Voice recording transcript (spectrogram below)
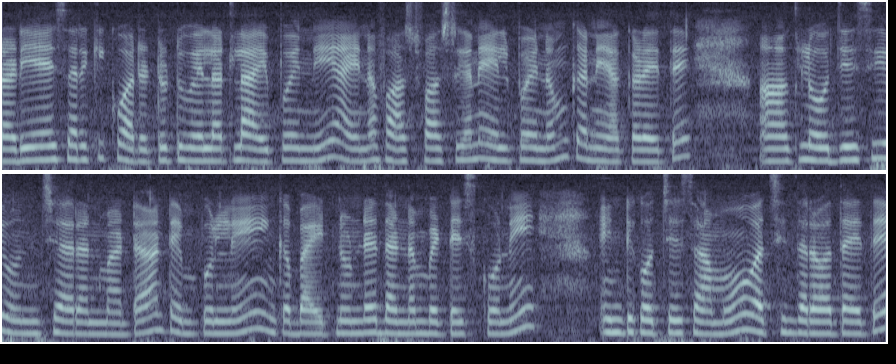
రెడీ అయ్యేసరికి క్వార్టర్ టు ట్వెల్వ్ అట్లా అయిపోయింది. అయినా ఫాస్ట్ ఫాస్ట్గానే వెళ్ళిపోయినాం. కానీ అక్కడైతే క్లోజ్ చేసి ఉంచారనమాట టెంపుల్ని. ఇంకా బయట నుండే దండం పెట్టేసుకొని ఇంటికి వచ్చేసాము. వచ్చిన తర్వాత అయితే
